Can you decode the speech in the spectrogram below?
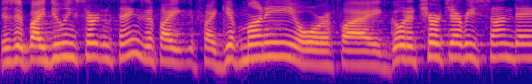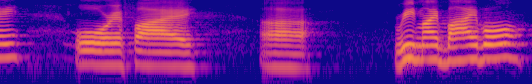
Is it by doing certain things? If I, if I give money, or if I go to church every Sunday, or if I uh, read my Bible,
